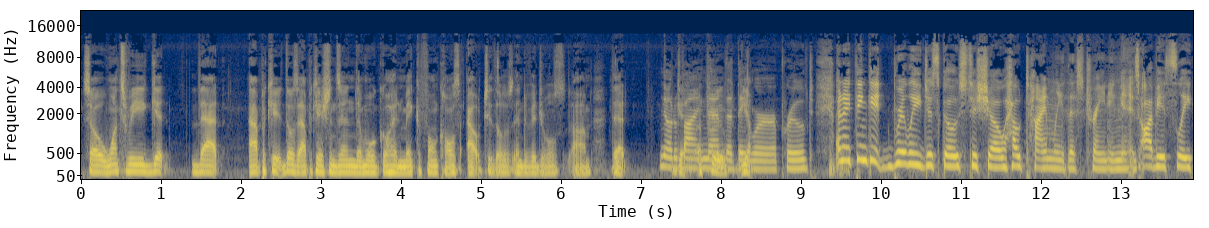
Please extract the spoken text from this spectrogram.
So once we get that applica- those applications in, then we'll go ahead and make phone calls out to those individuals um, that notifying them that they yep. were approved. And I think it really just goes to show how timely this training is. Obviously,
